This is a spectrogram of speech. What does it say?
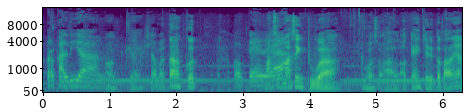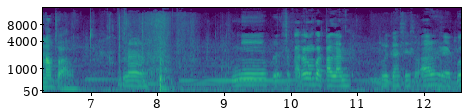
perkalian. oke siapa takut Oke ya. masing-masing dua dua soal oke jadi totalnya enam soal Nah, ini sekarang bakalan gue kasih soal yaitu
